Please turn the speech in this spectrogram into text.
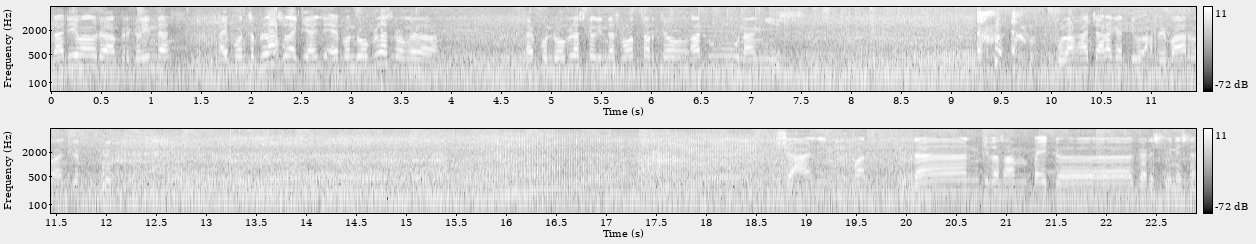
Tadi mah udah hampir kelindas iPhone 11 lagi anjir iPhone 12 kalau nggak salah. iPhone 12 kelindas motor cow Aduh nangis. Pulang acara ganti HP baru anjir si anjing depan dan kita sampai ke garis finishnya.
